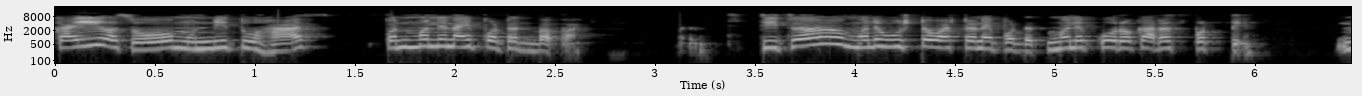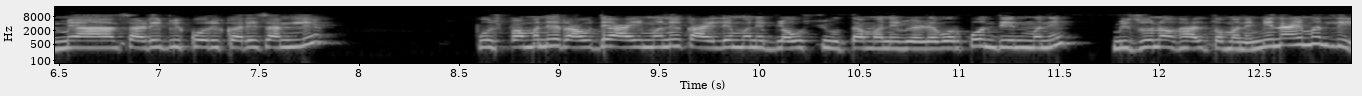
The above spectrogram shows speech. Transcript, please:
काही असो मुन्नी तू हात पण मला नाही पटत बापा तिचं मला उष्ट वाष्ट नाही पटत. मला कोरोकारच पटते. म्या साडी बी कोरीकारीच आणली. पुष्पा म्हणे राहू दे आई म्हणे कायले म्हणे ब्लाऊज शिवता म्हणे वेळेवर कोण देईन म्हणे? मी जुनं घालतो म्हणे. मी नाही म्हणली.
